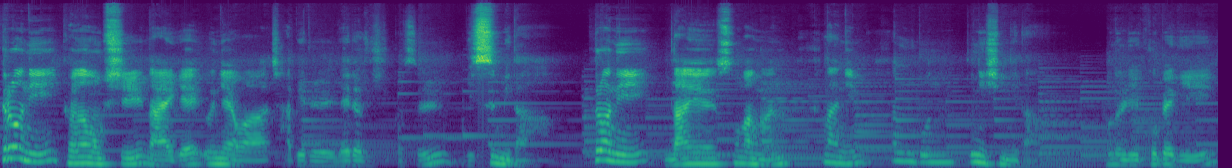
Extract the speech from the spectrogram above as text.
그러니 변함없이 나에게 은혜와 자비를 내려주실 것을 믿습니다. 그러니 나의 소망은 하나님 한 분뿐이십니다. 오늘 이 고백이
